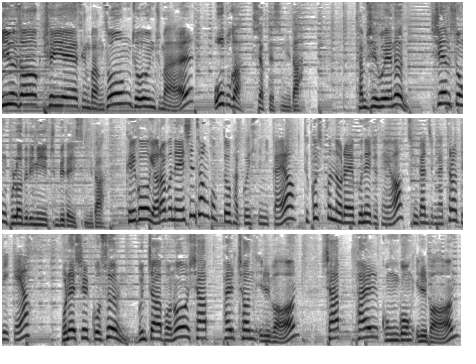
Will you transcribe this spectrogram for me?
이윤석 최희의 생방송 좋은 주말 5부가 시작됐습니다. 잠시 후에는 CM송 불러드림이 준비되어 있습니다. 그리고 여러분의 신청곡도 받고 있으니까요. 듣고 싶은 노래 보내주세요. 중간중간 틀어드릴게요. 보내실 곳은 문자 번호 샵 8001번, 샵 8001번,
